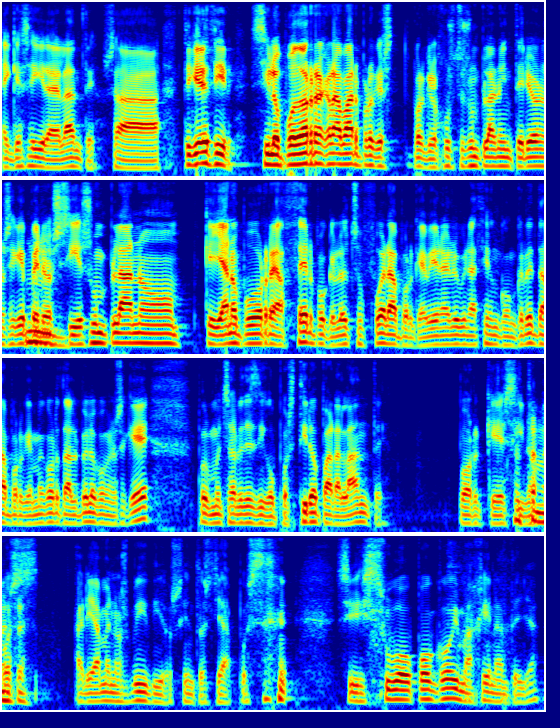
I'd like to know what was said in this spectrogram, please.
hay que seguir adelante. O sea, te quiero decir, si lo puedo regrabar porque, es- porque justo es un plano interior, no sé qué, pero Mm. si es un plano que ya no puedo rehacer porque lo he hecho fuera, porque había una iluminación concreta, porque me he cortado el pelo, porque no sé qué, pues muchas veces digo, pues tiro para adelante. Porque si no, pues haría menos vídeos. Y entonces ya, pues, si subo poco, imagínate ya.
